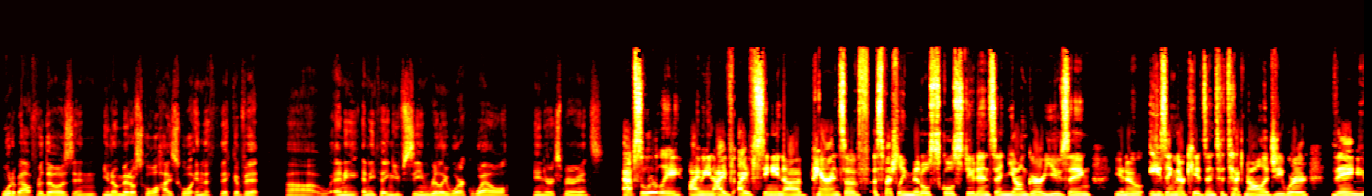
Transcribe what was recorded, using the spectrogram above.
What about for those in you know middle school, high school, in the thick of it? Uh, any anything you've seen really work well in your experience? Absolutely. I mean, I've I've seen uh, parents of especially middle school students and younger using, you know, easing their kids into technology where they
